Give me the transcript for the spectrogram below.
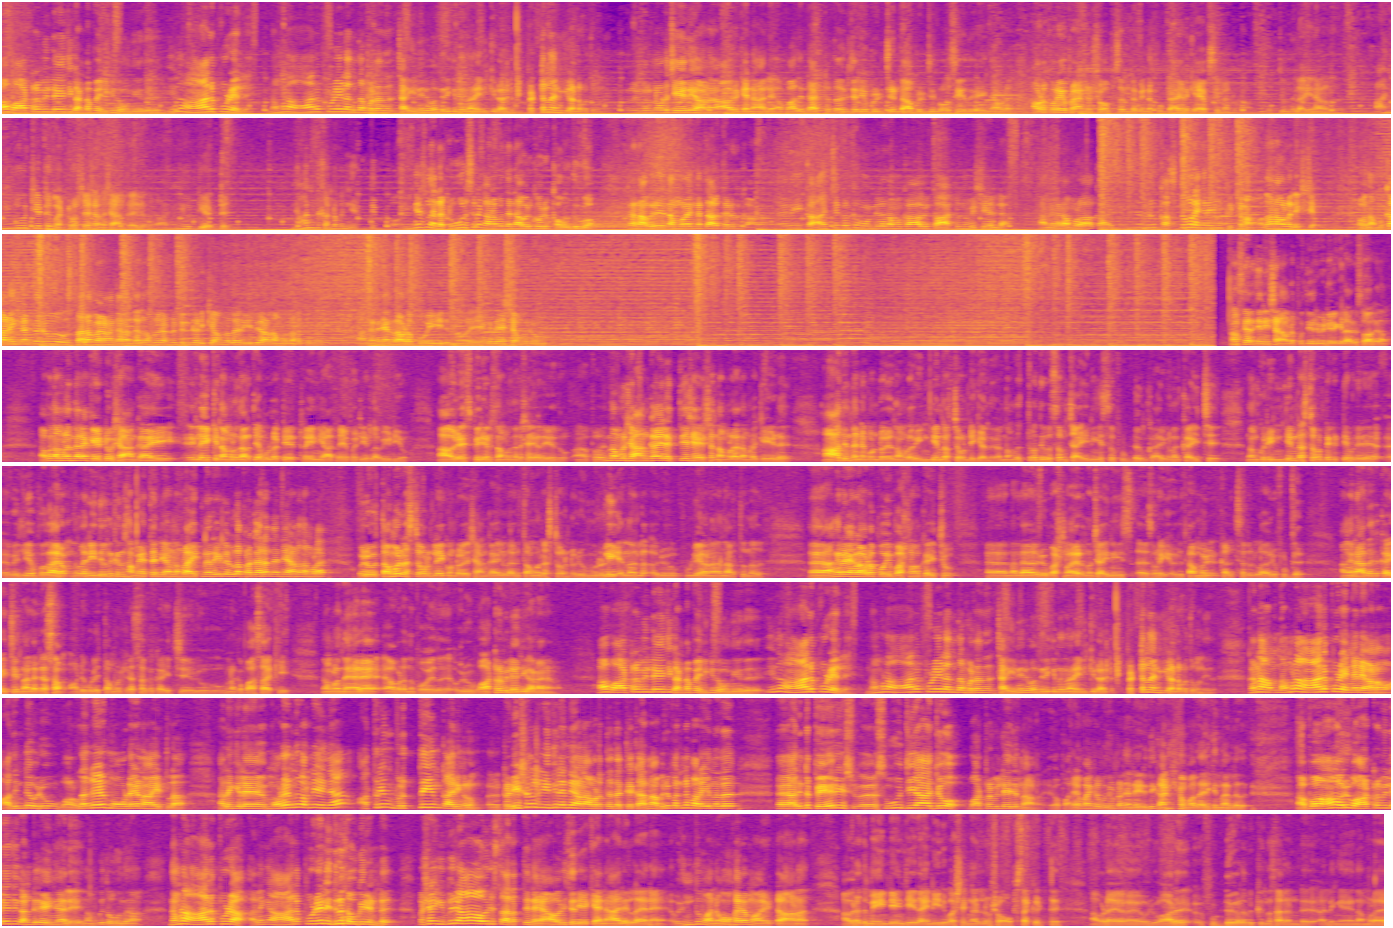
ആ water village കണ്ടപ്പോൾ എനിക്ക് തോന്നിയത് ഇത് ആലപ്പുഴയല്ലേ? നമ്മുടെ ആലപ്പുഴയിൽ എന്താ ഇവിടെ ചൈനയിൽ വന്നിരിക്കുന്നതാണ് എനിക്ക് ഒരു- പെട്ടെന്ന് എനിക്ക് കണ്ടപ്പോൾ തോന്നി. റിവറിനോട് ചേരിയാണ് ആ ഒരു കനാല് അപ്പോൾ അതിന്റെ അറ്റത്ത് ഒരു ചെറിയ ബ്രിഡ്ജ് ഉണ്ട്. ആ ബ്രിഡ്ജ് ക്ലോസ് ചെയ്ത് കഴിഞ്ഞാൽ അവിടെ അവിടെ കുറേ ബ്രാൻഡഡ് ഷോപ്സ് ഉണ്ട്. പിന്നെ ഫുഡ് ആയാലും കെ എഫ് സി നൂറ്റിയൊന്ന് ലൈനാണുള്ളത് അഞ്ഞൂറ്റിയെട്ട് മെട്രോ സ്റ്റേഷനാണ് ഷാങ്കായിലുള്ളത് അഞ്ഞൂറ്റിയെട്ട്. ഞാനിത് കണ്ടപ്പോൾ ഞെട്ടിപ്പോൾ ഇന്ത്യൻസ് അല്ല ടൂറിസ്റ്റിനെ കാണുമ്പോൾ തന്നെ അവർക്ക് ഒരു കൗതുകമാണ് കാരണം അവർ നമ്മളെങ്ങനത്തെ ആൾക്കാരൊന്നും കാണാം. അതായത് ഈ കാഴ്ചകൾക്ക് മുന്നിൽ നമുക്ക് ആ ഒരു കാറ്റൊന്നും വിഷയമല്ല. അങ്ങനെ നമ്മൾ ആ കാഴ്ച ഒരു കസ്റ്റമർ എങ്ങനെയെങ്കിലും കിട്ടണം. അതാണ് അവളുടെ ലക്ഷ്യം. അപ്പോൾ നമുക്കാണെങ്കിൽ ഇങ്ങനത്തെ ഒരു സ്ഥലം വേണം. കാരണം എന്തായാലും നമ്മൾ രണ്ട് ഡ്രിങ്ക് അടിക്കാം എന്നുള്ള രീതിയിലാണ് നമ്മൾ നടക്കുന്നത്. അങ്ങനെ ഞങ്ങൾ അവിടെ പോയി ഇരുന്നു ഏകദേശം ഒരു നമസ്കാരം ജനീഷാണ്. നമ്മുടെ പുതിയൊരു വീഡിയോയിലേക്ക് എല്ലാവർക്കും സ്വാഗതം. അപ്പോൾ നമ്മൾ ഇന്നലെ കേട്ടു ഷാങ്കായിലേക്ക് നമ്മൾ നടത്തിയ ബുള്ളറ്റ് ട്രെയിൻ യാത്രയെ പറ്റിയുള്ള വീഡിയോ ആ ഒരു എക്സ്പീരിയൻസ് നമ്മൾ ഇന്നലെ ഷെയർ ചെയ്തു. അപ്പോൾ നമ്മൾ ഷാങ്കായിൽ എത്തിയ ശേഷം നമ്മളെ നമ്മുടെ ഗൈഡ് ആദ്യം തന്നെ കൊണ്ടുപോയത് നമ്മളൊരു ഇന്ത്യൻ റെസ്റ്റോറന്റിലേക്കായിരുന്നു കാരണം നമ്മൾ ഇത്ര ദിവസം ചൈനീസ് ഫുഡും കാര്യങ്ങളൊക്കെ കഴിച്ച് നമുക്കൊരു ഇന്ത്യൻ റെസ്റ്റോറന്റ് കിട്ടിയ വലിയ വലിയ ഉപകാരം എന്നുള്ള രീതിയിൽ നിൽക്കുന്ന സമയത്ത് തന്നെയാണ് നമ്മൾ ഐറ്റിനറിയിലുള്ള പ്രകാരം തന്നെയാണ് നമ്മളെ ഒരു തമിഴ് റെസ്റ്റോറന്റിലേക്ക് കൊണ്ടുപോയത്. ഷാങ്കായിലുള്ള ഒരു തമിഴ് റെസ്റ്റോറന്റ് ഒരു മുരളി എന്നുള്ള ഒരു പുള്ളിയാണ് നടത്തുന്നത്. അങ്ങനെ ഞങ്ങൾ അവിടെ പോയി ഭക്ഷണം കഴിച്ചു. നല്ല ഒരു ഭക്ഷണമായിരുന്നു ചൈനീസ് സോറി ഒരു തമിഴ് കൾച്ചറുള്ള ഒരു ഫുഡ് അങ്ങനെ അതൊക്കെ കഴിച്ച് നല്ല രസം അടിപൊളി തമിഴ് രസമൊക്കെ കഴിച്ച് ഒരു ഊണൊക്കെ പാസ്സാക്കി നമ്മൾ നേരെ അവിടെ നിന്ന് പോയത് ഒരു വാട്ടർ വില്ലേജ് കാണാനാണ്. ആ വാട്ടർ വില്ലേജ് കണ്ടപ്പോൾ എനിക്ക് തോന്നിയത് ഇത് ആലപ്പുഴയല്ലേ? നമ്മുടെ ആലപ്പുഴയിൽ എന്താ ഇവിടെ ചൈനയിൽ വന്നിരിക്കുന്നതെന്നാണ് എനിക്ക് പെട്ടെന്ന് എനിക്ക് കണ്ടപ്പോൾ തോന്നിയത്. കാരണം നമ്മുടെ ആലപ്പുഴ എങ്ങനെയാണോ അതിന്റെ ഒരു വളരെ മോഡേൺ ആയിട്ടുള്ള അല്ലെങ്കിൽ മോഡേൺ എന്ന് പറഞ്ഞു കഴിഞ്ഞാൽ അത്രയും വൃത്തിയും കാര്യങ്ങളും ട്രഡീഷണൽ രീതിയിൽ തന്നെയാണ് അവിടുത്തെ ഇതൊക്കെ. കാരണം അവർ തന്നെ പറയുന്നത് അതിന്റെ പേര് സൂജിയാജോ വാട്ടർ വില്ലേജ് എന്നാണ്. പറയാൻ ഭയങ്കര ബുദ്ധിമുട്ടാണ്. ഞാൻ എഴുതി കാണിക്കാം അതായിരിക്കും നല്ലത്. അപ്പോൾ ആ ഒരു വാട്ടർ വില്ലേജ് കണ്ടു കഴിഞ്ഞാൽ നമുക്ക് തോന്നുക നമ്മുടെ ആലപ്പുഴ അല്ലെങ്കിൽ ആലപ്പുഴയിൽ ഇതിന് സൗകര്യമുണ്ട്. പക്ഷേ ഇവർ ആ ഒരു സ്ഥലത്തിനെ ആ ഒരു ചെറിയ കനാലുള്ളതിനെ എന്ത് മനോഹരമായിട്ടാണ് അവരത് മെയിന്റെയിൻ ചെയ്ത് അതിന്റെ ഇരുവശങ്ങളിലും ഷോപ്സൊക്കെ ഇട്ട് അവിടെ ഒരുപാട് ഫുഡുകൾ വിൽക്കുന്ന സ്ഥലമുണ്ട്. അല്ലെങ്കിൽ നമ്മളെ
